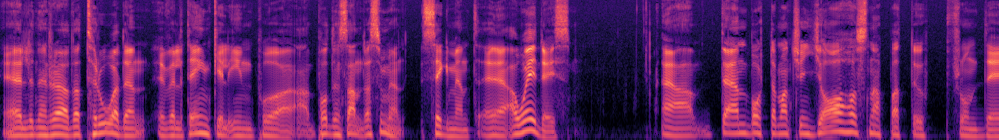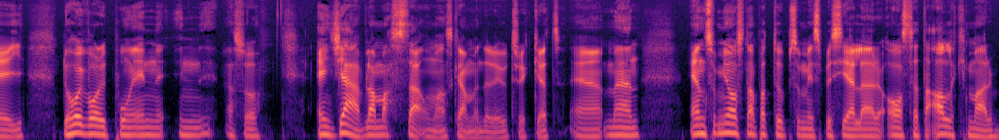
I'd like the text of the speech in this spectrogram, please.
eh, eller den röda tråden är väldigt enkel in på eh, poddens andra segment, segment eh, Away Days. Uh, den bortamatchen jag har snappat upp från dig, du har ju varit på en, en, alltså, en jävla massa, om man ska använda det uttrycket. Uh, men en som jag har snappat upp som är speciell är AZ Alkmaar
